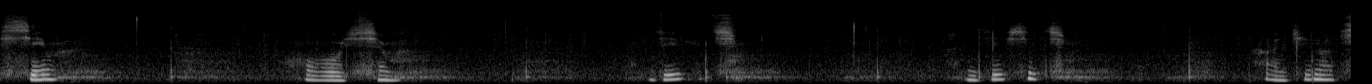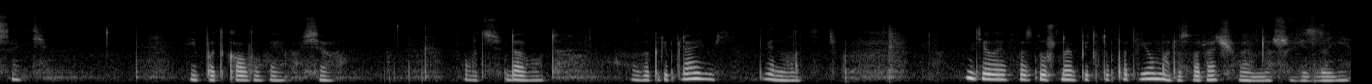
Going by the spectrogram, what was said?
семь, восемь, девять, десять, одиннадцать и подкалываем все вот сюда вот закрепляюсь 12. Делаем воздушную петлю подъема, разворачиваем наше вязание.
